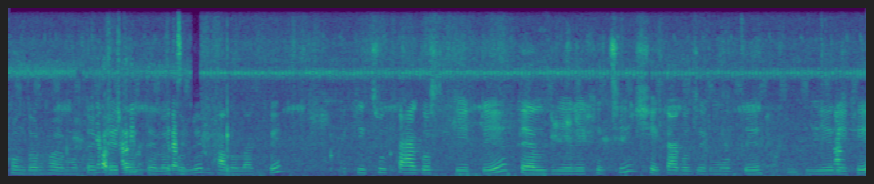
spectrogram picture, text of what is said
সুন্দর হয় মতো একটা তেল তেলে হলে ভালো লাগবে। কিছু কাগজ কেটে তেল দিয়ে রেখেছি, সে কাগজের মধ্যে দিয়ে রেখে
